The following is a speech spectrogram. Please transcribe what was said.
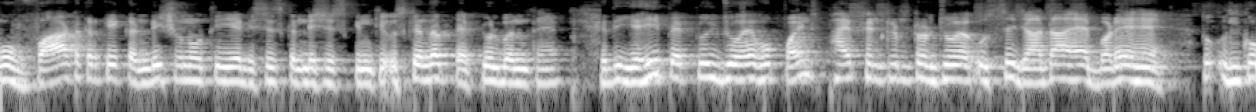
वो वाट करके कंडीशन होती है डिसीज कंडीशन स्किन की, उसके अंदर पेप्यूल बनते हैं। यदि यही पेप्यूल जो है, वो पॉइंट फाइव सेंटीमीटर जो है, उससे ज़्यादा है, बड़े हैं तो उनको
